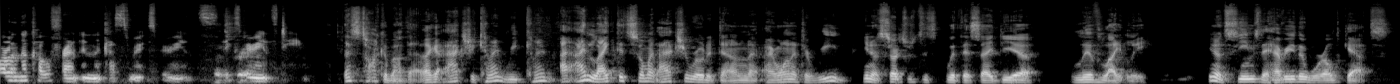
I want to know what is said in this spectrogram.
or on the cold front in the customer experience That's experience great. team. Let's talk about that. Like, actually, can I read? Can I? I, I liked it so much. I actually wrote it down, and I, I wanted to read. You know, it starts with this, with this idea: live lightly. You know, it seems the heavier the world gets,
